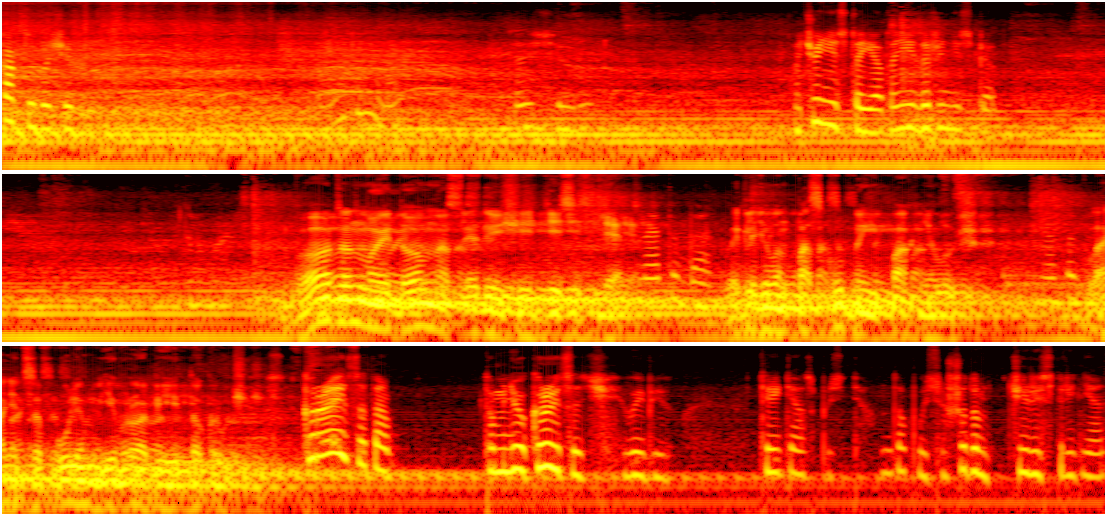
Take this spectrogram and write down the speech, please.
Как тут вообще жить? Живут. А что они стоят? Они даже не спят. Вот он мой дом на следующие 10 лет. Ну это да. Выглядел он паскудно и пахнет лучше. Ну. Кланяться пулям в Европе и то круче. Крыса там. Там у нее крыса выбил. Три дня спустя. Ну допустим. Что там через три дня?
